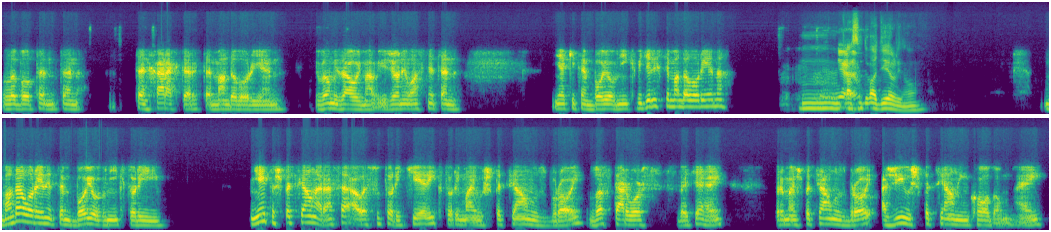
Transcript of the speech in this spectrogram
Lebo ten, ten, ten charakter, ten Mandalorian je veľmi zaujímavý. Že on je vlastne ten nejaký ten bojovník. Videli ste Mandaloriana? Mm, asi dva diely, no. Mandalorian je ten bojovník, ktorý nie je to špeciálna rasa, ale sú to rytieri, ktorí majú špeciálnu zbroj v Star Wars svete, hej ktoré majú špeciálnu zbroj a žijú špeciálnym kódom, hej.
